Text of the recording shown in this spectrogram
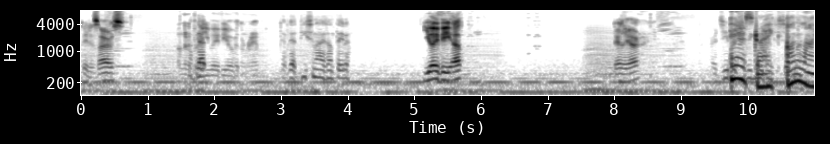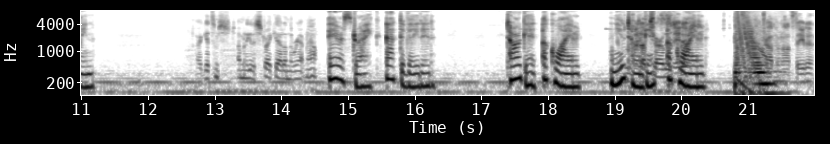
Theta's ours. I'm gonna I've put got- a UAV over the ramp. I've got decent eyes on Theta. UAV up. There they are. All right, Zebra should be moving to Airstrike Sigma. online. All right, get some. I'm going to get a strike out on the ramp now. Airstrike activated. Target acquired. New Moving up, target Charlie. acquired. Dropping off Theta.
